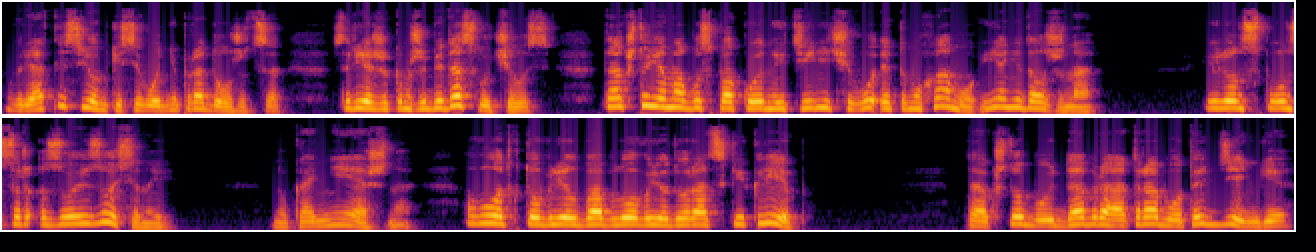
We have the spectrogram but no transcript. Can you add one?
Вряд ли съемки сегодня продолжатся. С Режиком же беда случилась. Так что я могу спокойно идти, ничего этому хаму я не должна. Или он спонсор Зои Зосиной? Ну, конечно. Вот кто влил бабло в ее дурацкий клип. Так что будь добра отработать деньги,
